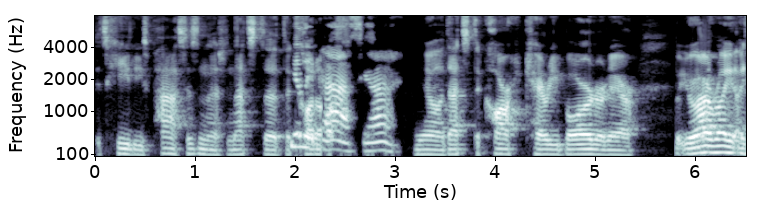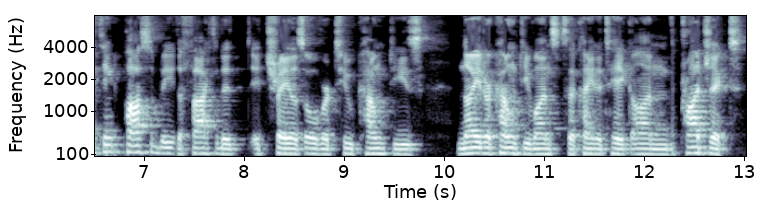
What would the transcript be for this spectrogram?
it's Healy's Pass, isn't it? And that's the the Healy Pass. Yeah. You know, that's the Cork Kerry border there. But you are right. I think possibly the fact that it, it trails over two counties, neither county wants to kind of take on the project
